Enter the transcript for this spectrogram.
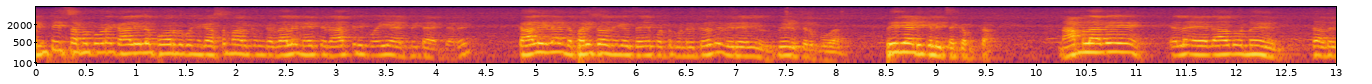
எம்டி ஸ்டமக்கோட காலையில் போகிறது கொஞ்சம் கஷ்டமாக இருக்குங்கிறதால நேற்று ராத்திரி போய் அட்மிட் ஆயிருக்காரு காலையில் அந்த பரிசோதனைகள் செய்யப்பட்டு கொண்டிருக்கிறது. விரைவில் வீடு திரும்புவார். பீரியாடிக்கலி செக்கப் தான். நாமளாவே எல்லாம் ஏதாவது ஒன்று அது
